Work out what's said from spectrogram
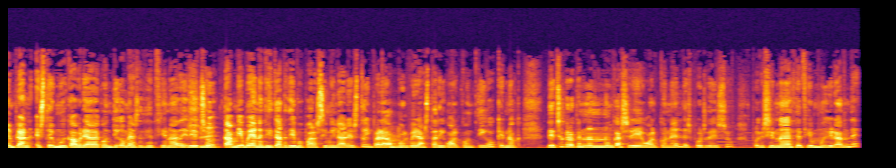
En plan, estoy muy cabreada contigo, me has decepcionado y de Sí. hecho también voy a necesitar tiempo para asimilar esto y para volver a estar igual contigo. Que no, de hecho creo que no- nunca sería igual con él después de eso, porque sería una decepción muy grande.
